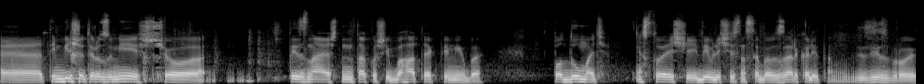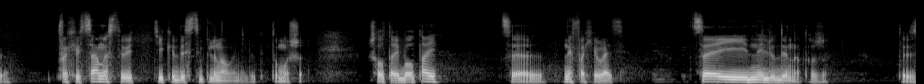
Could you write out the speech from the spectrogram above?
е, тим більше ти розумієш, що ти знаєш не також і багато, як ти міг би подумати, стоячи і дивлячись на себе в зеркалі там, зі зброєю. Фахівцями стають тільки дисципліновані люди, тому що шалтай-болтай це не фахівець, це і не людина теж. Тобто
